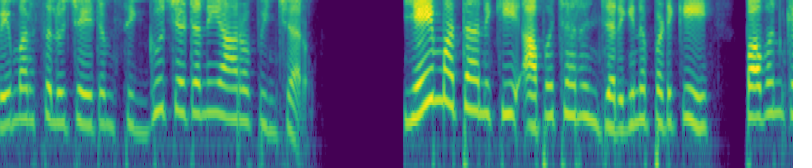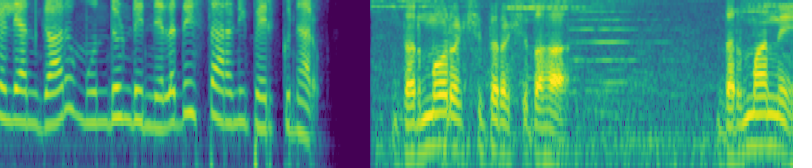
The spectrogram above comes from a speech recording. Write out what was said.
విమర్శలు చేయటం సిగ్గుచేటని ఆరోపించారు. ఏ మతానికి అపచారం జరిగినప్పటికీ పవన్ కళ్యాణ్ గారు ముందుండి నిలదీస్తారని పేర్కొన్నారు. ధర్మో రక్షిత రక్షిత. ధర్మాన్ని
